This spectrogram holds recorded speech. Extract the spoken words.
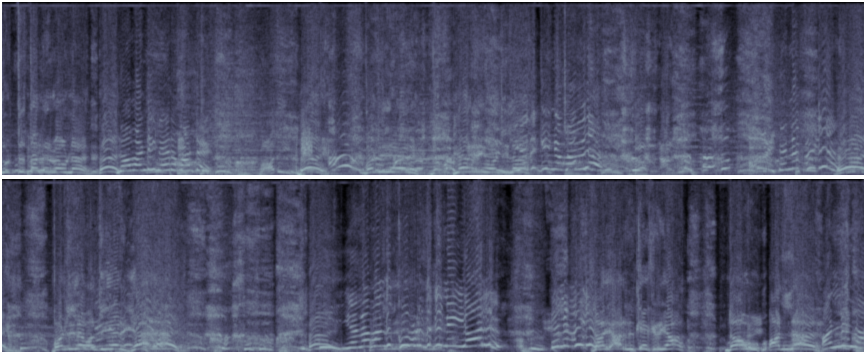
சுட்டு தள்ளிடுவேன் உன்னை. வண்டியில ஏற மாட்டேன். ஏய், வண்டியில ஏறு. வண்டியில. ஏய், வண்டியில வந்து ஏறு, ஏறு. ஏய், என்ன வந்து கூப்பிடுறதுக்கு நீ யாரு என்ன விடு. நான் யாருன்னு கேக்குறியா நான் அண்ணனா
